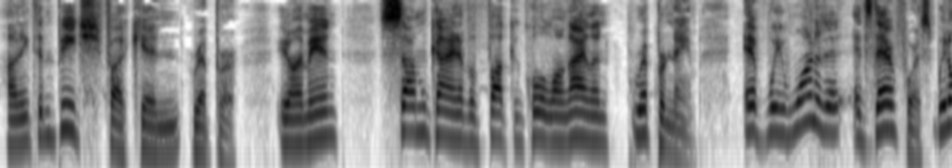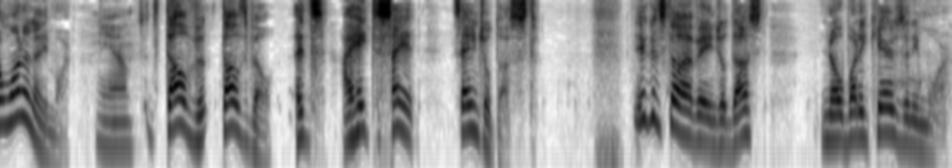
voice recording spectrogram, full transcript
Huntington Beach fucking Ripper. You know what I mean? Some kind of a fucking cool Long Island Ripper name. If we wanted it, it's there for us. We don't want it anymore. Yeah. It's Dullville. Dullsville. It's, I hate to say it, it's angel dust. You can still have angel dust. Nobody cares anymore.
